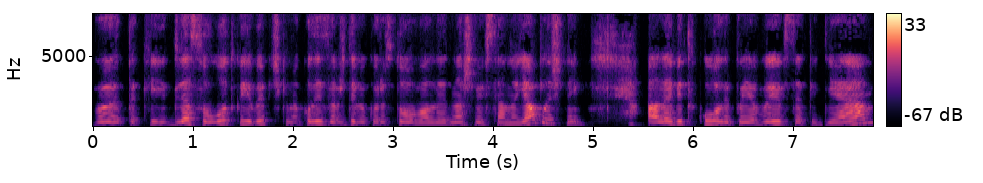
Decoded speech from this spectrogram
в такий для солодкої випічки. Ми колись завжди використовували наш вівсяно-яблучний, але відколи появився PDM,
